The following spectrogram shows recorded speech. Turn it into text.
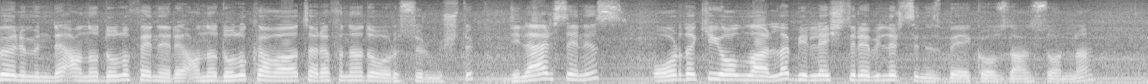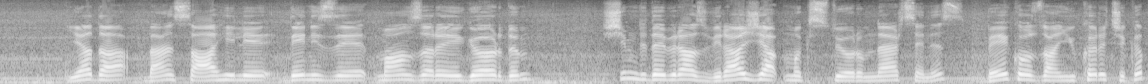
bölümünde Anadolu Feneri, Anadolu Kavağı tarafına doğru sürmüştük. Dilerseniz oradaki yollarla birleştirebilirsiniz Beykoz'dan sonra. Ya da ben sahili, denizi, manzarayı gördüm. Şimdi de biraz viraj yapmak istiyorum derseniz Beykoz'dan yukarı çıkıp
